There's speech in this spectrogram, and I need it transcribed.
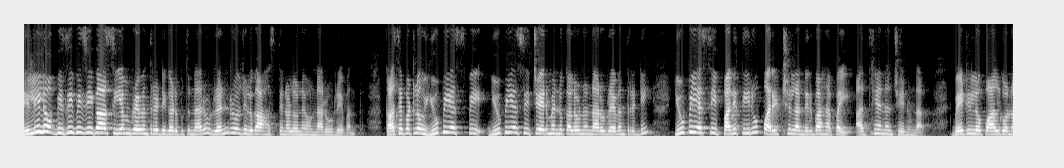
ఢిల్లీలో బిజీ బిజీగా సీఎం రేవంత్ రెడ్డి గడుపుతున్నారు. రెండు రోజులుగా హస్తినలోనే ఉన్నారు రేవంత్. కాసేపట్లో యూపీఎస్పీ యూపీఎస్సీ చైర్మన్ను కలవనున్నారు రేవంత్ రెడ్డి. యూపీఎస్సీ పనితీరు పరీక్షల నిర్వహణపై అధ్యయనం చేయనున్నారు. భేటీలో పాల్గొన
